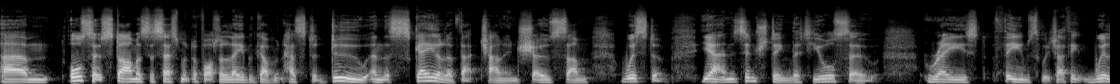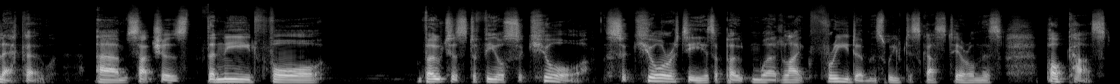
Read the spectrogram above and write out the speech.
Um, also, Starmer's assessment of what a Labour government has to do and the scale of that challenge shows some wisdom. Yeah, and it's interesting that he also raised themes which I think will echo, um, such as the need for voters to feel secure. Security is a potent word like freedom, as we've discussed here on this podcast.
